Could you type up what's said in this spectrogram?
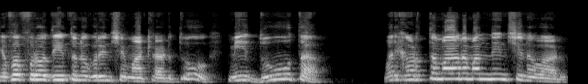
ఎఫ్రోదీతును గురించి మాట్లాడుతూ మీ దూత వారికి వర్తమానం అందించిన వాడు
